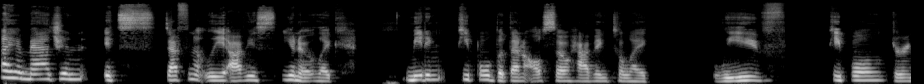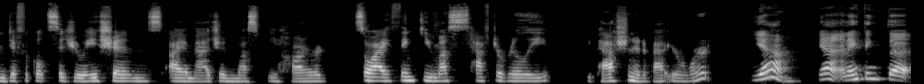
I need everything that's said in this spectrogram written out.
I imagine it's definitely obvious, you know, like meeting people, but then also having to like leave people during difficult situations, I imagine must be hard. So I think you must have to really be passionate about your work. Yeah. Yeah. And I think the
